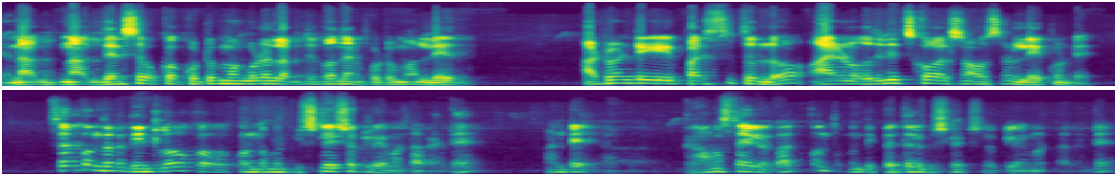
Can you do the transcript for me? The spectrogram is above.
నాకు నాకు తెలిసి ఒక్క కుటుంబం కూడా లబ్ధి పొందిన కుటుంబం లేదు. అటువంటి పరిస్థితుల్లో ఆయనను వదిలించుకోవాల్సిన అవసరం లేకుండే. సార్ కొందరు దీంట్లో ఒక- కొంతమంది విశ్లేషకులు ఏమంటారంటే అంటే గ్రామస్థాయిలో గ్రామ స్థాయిలో కాదు కొంతమంది పెద్దల విశ్లేషకులు ఏమంటారంటే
